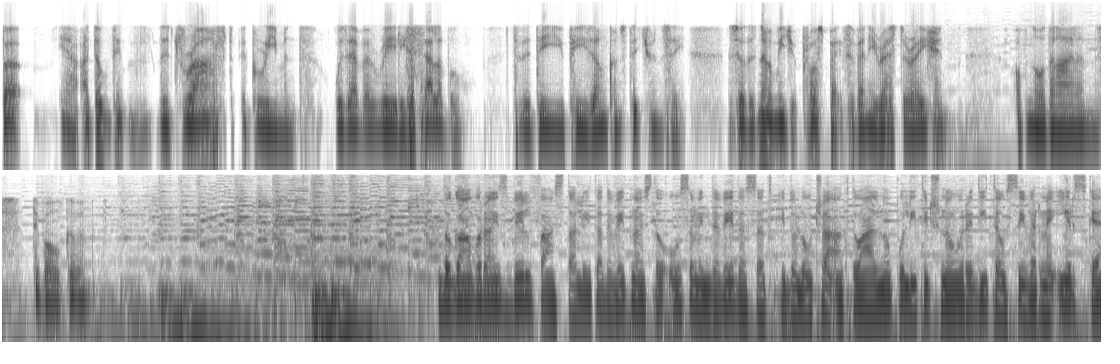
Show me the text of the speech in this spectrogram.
But yeah, I don't think the draft agreement was ever really sellable to the DUP's own constituency. So there's no immediate prospects of any restoration of Northern Ireland's devolved government. Dogovora iz Belfasta leta 1998, ki določa aktualno politično ureditev Severne Irske,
